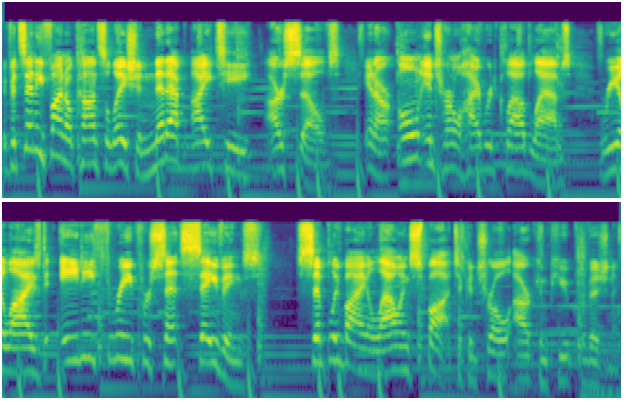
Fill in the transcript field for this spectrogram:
If it's any final consolation, NetApp IT ourselves, in our own internal hybrid cloud labs, realized 83% savings simply by allowing Spot to control our compute provisioning.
